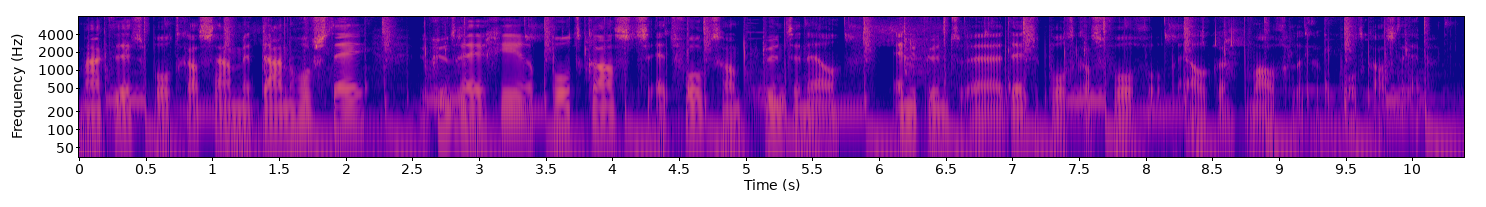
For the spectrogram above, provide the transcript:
Maakte deze podcast samen met Daan Hofstee. U kunt reageren podcasts.volkskrant.nl en u kunt eh, deze podcast volgen op elke mogelijke podcast app.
